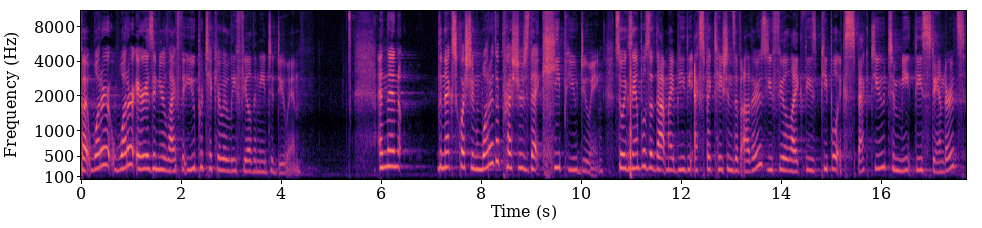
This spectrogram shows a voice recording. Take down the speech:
But what are, what are areas in your life that you particularly feel the need to do in? And then the next question what are the pressures that keep you doing? So, examples of that might be the expectations of others. You feel like these people expect you to meet these standards.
